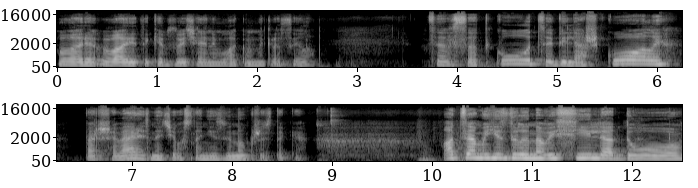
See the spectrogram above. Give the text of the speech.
Варя, Варі таким звичайним лаком накрасила. Це в садку, це біля школи. 1 вересня чи останній дзвінок, щось таке. А це ми їздили на весілля до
